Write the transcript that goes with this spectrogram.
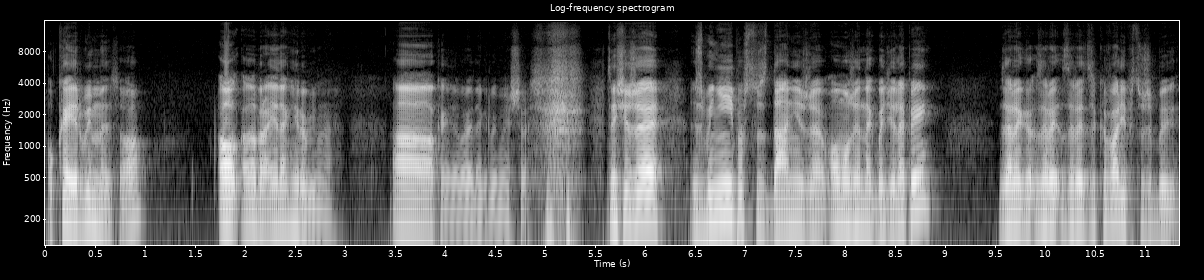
okej, robimy to. O, dobra, jednak nie robimy. A, okej, dobra, jednak robimy jeszcze raz. w sensie, że zmienili po prostu zdanie, że o, może jednak będzie lepiej. Zaryzykowali po prostu, żeby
